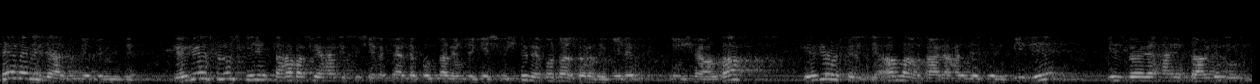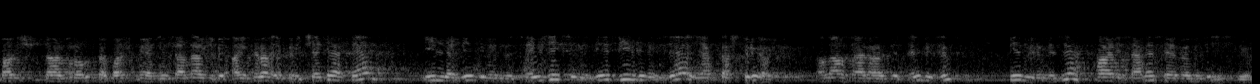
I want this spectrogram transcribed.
Sevmemiz lazım birbirimizi. Görüyorsunuz ki daha başka hadisi şeriflerde bundan önce geçmiştir ve bundan sonra da gelir inşallah. Görüyorsunuz ki Allah-u Teala Hazretleri bizi biz böyle hani dargın, barış, dargın olup da barışmayan insanlar gibi aykırı aykırı çekerken ille birbirinizi seveceksiniz diye birbirimize yaklaştırıyor. Allah-u Teala Hazretleri bizim birbirimizi halisane sevmemizi istiyor.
